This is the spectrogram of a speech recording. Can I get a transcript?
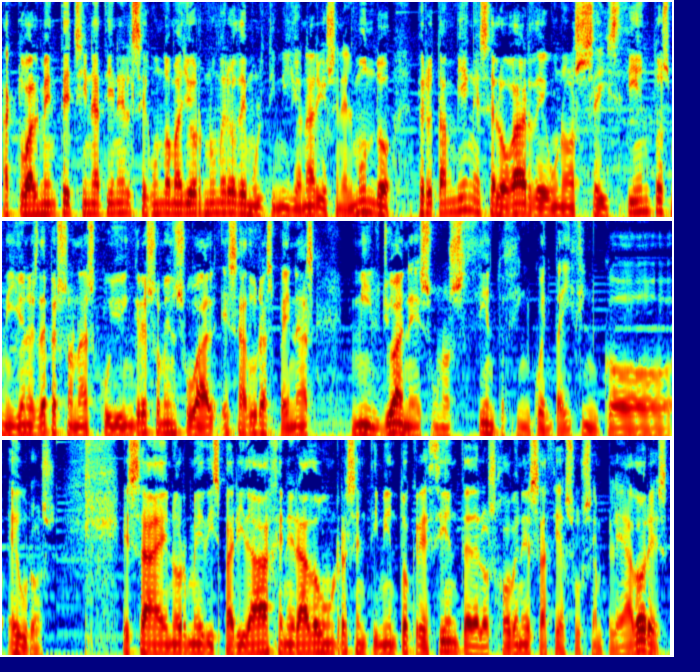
Actualmente China tiene el segundo mayor número de multimillonarios en el mundo, pero también es el hogar de unos 600 millones de personas cuyo ingreso mensual es a duras penas mil yuanes, unos 155 euros. Esa enorme disparidad ha generado un resentimiento creciente de los jóvenes hacia sus empleadores.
